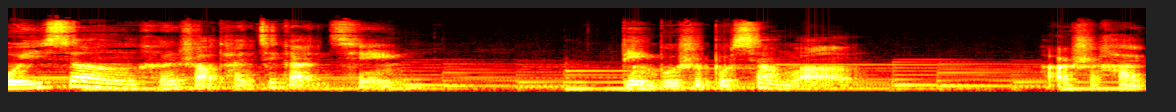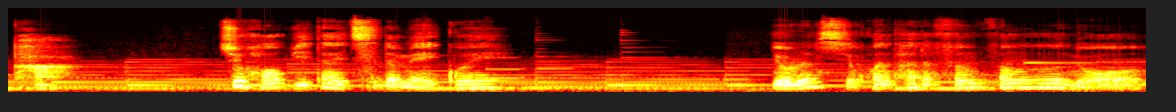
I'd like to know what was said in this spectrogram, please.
我一向很少谈及感情，并不是不向往，而是害怕。就好比带刺的玫瑰，有人喜欢它的芬芳婀娜，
